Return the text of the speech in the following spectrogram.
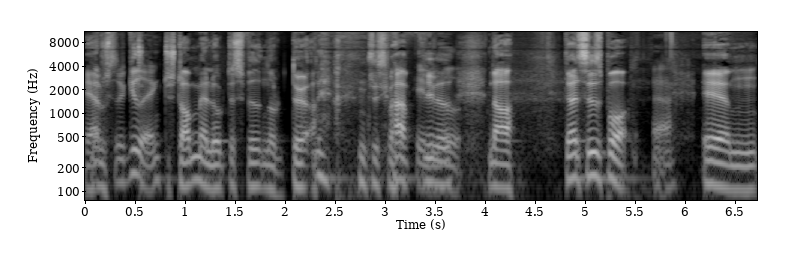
Ja, jamen, du- så gider jeg ikke. Du stopper med at lugte sved, når du dør. du skal bare blive ved. Nå, det var et sidespor. Ja. Øhm,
